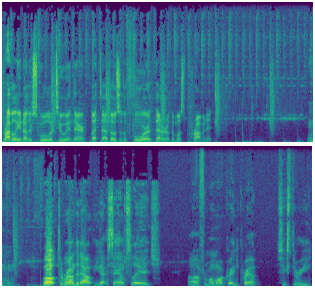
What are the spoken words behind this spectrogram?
Probably another school or two in there, but uh, those are the four that are the most prominent. Well, to round it out, you got Sam Sledge uh, from Omaha Creighton Prep, 6'3,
